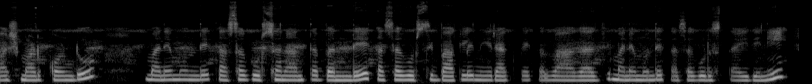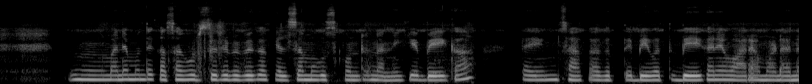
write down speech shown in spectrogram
ವಾಶ್ ಮಾಡಿಕೊಂಡು ಮನೆ ಮುಂದೆ ಕಸ ಗುಡಿಸೋಣ ಅಂತ ಬಂದೆ. ಕಸ ಗುಡಿಸಿ ಬಾಗಿಲಿಗೆ ನೀರು ಹಾಕಬೇಕಲ್ವ? ಹಾಗಾಗಿ ಮನೆ ಮುಂದೆ ಕಸ ಗುಡಿಸ್ತಾ ಇದ್ದೀನಿ. ಮನೆ ಮುಂದೆ ಕಸ ಗುಡಿಸಿದ್ರೆ ಬೇಗ ಕೆಲಸ ಮುಗಿಸ್ಕೊಂಡ್ರೆ ನನಗೆ ಬೇಗ ಟೈಮ್ ಸಾಕಾಗುತ್ತೆ. ಇವತ್ತು ಬೇಗನೆ ವಾರ ಮಾಡೋಣ,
